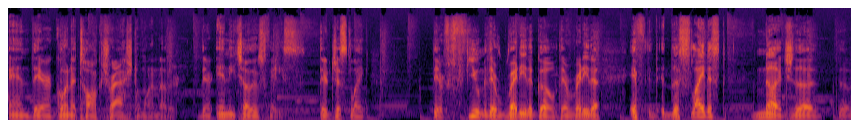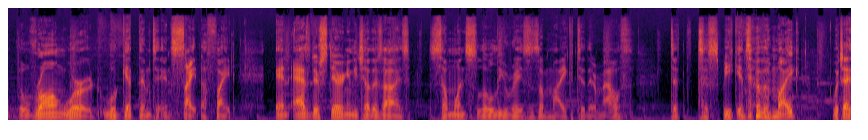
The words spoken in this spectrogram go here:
and they're going to talk trash to one another. They're in each other's face. They're just like they're fuming. They're ready to go. They're ready to if the slightest nudge, the the, the wrong word will get them to incite a fight. And as they're staring in each other's eyes, someone slowly raises a mic to their mouth to to speak into the mic, which I,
